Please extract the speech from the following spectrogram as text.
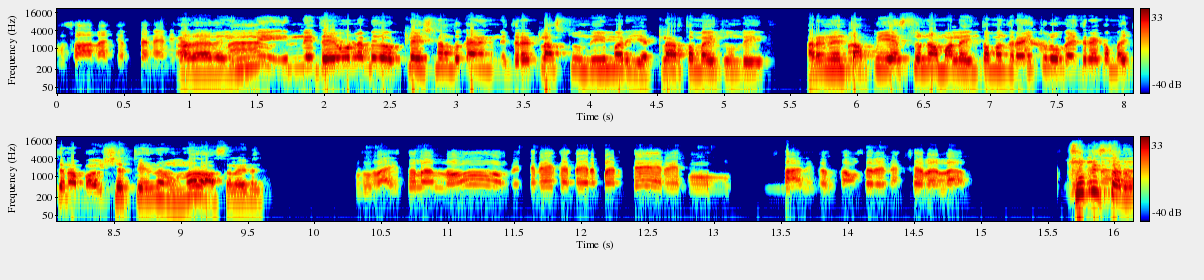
కూర్చోవాలని చెప్తాను. అదే అదే. ఇన్ని ఇన్ని దేవుళ్ళ మీద ఒట్లేసినందుకు ఆయనకు నిద్ర ఎట్లా వస్తుంది? మరి ఎట్లా అర్థమవుతుంది? అరే నేను తప్పు చేస్తున్నా మళ్ళీ ఇంతమంది రైతులు వ్యతిరేకమైతే నా భవిష్యత్తు ఏందని ఉన్నదా అసలు ఆయన ఇప్పుడు రైతులలో వ్యతిరేకత ఏర్పడితే రేపు స్థానిక సంస్థల ఎన్నికలలో చూపిస్తారు.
